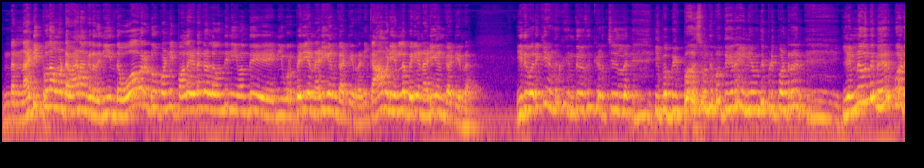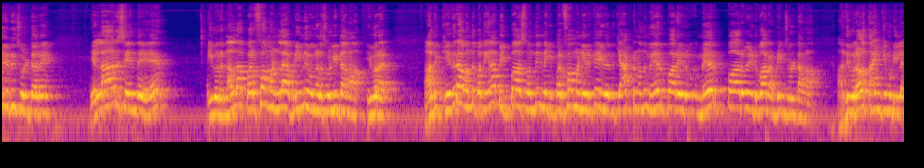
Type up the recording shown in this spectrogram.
இந்த நடிப்பு தான் உன்ட்ட வேணாங்கிறது. நீ இந்த ஓவர் டூ பண்ணி பல இடங்கள்ல வந்து நீ வந்து நீ ஒரு பெரிய நடிகன் காட்டிடுற. நீ காமெடியன்ல பெரிய நடிகன் காட்டிடுற. இது வரைக்கும் எனக்கு எந்த இதுவும் கிடைச்சது இல்லை இப்போ பிக் பாஸ் வந்து பார்த்தீங்கன்னா என்னை வந்து இப்படி பண்ணுறாரு என்ன வந்து மேற்பாடுன்னு சொல்லிட்டாரே. எல்லாரும் சேர்ந்து இவர் நல்லா பெர்ஃபார்ம் பண்ணல அப்படின்னு இவங்களை சொல்லிட்டாங்களாம் இவரை. அதுக்கு எதிராக வந்து பார்த்தீங்கன்னா பிக் பாஸ் வந்து இன்னைக்கு பெர்ஃபார்ம் பண்ணியிருக்க. இவர் கேப்டன் வந்து மேற்பார்வை மேற்பார்வையிடுவார் அப்படின்னு சொல்லிட்டாங்களாம். அது இவரால் தாங்கிக்க முடியல.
